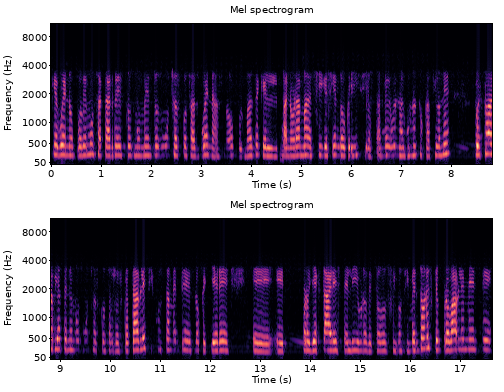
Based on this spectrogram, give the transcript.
que bueno, podemos sacar de estos momentos muchas cosas buenas, ¿no? Por más de que el panorama sigue siendo gris y hasta negro en algunas ocasiones, pues todavía tenemos muchas cosas rescatables y justamente es lo que quiere eh, eh, proyectar este libro de Todos Fuimos Inventores, que probablemente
